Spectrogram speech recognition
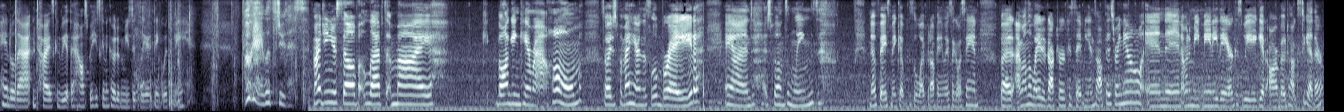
handle that. And Ty is going to be at the house, but he's going to go to Musical.ly, I think, with me. Okay, let's do this. My junior self left my vlogging camera at home, so I just put my hair in this little braid, and I just put on some wings. No face makeup because we'll wipe it off anyways, like I was saying. But I'm on the way to Dr. Kasabian's office right now, and then I'm gonna meet Manny there because we get our Botox together.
